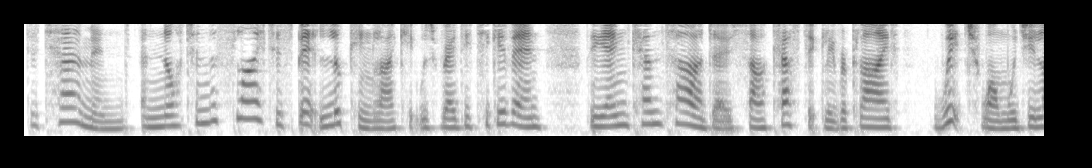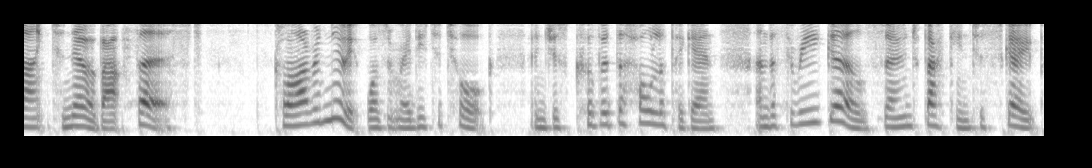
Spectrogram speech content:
Determined and not in the slightest bit looking like it was ready to give in, the Encantado sarcastically replied, Which one would you like to know about first? Clara knew it wasn't ready to talk and just covered the hole up again, and the three girls zoned back into scope,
